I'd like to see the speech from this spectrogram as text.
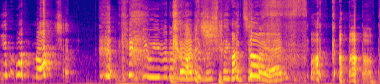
you imagine? Can you even imagine this thing that's in my head? Fuck up.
